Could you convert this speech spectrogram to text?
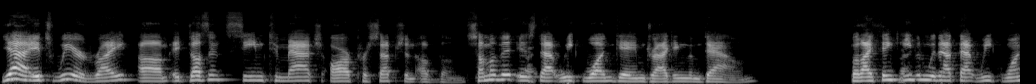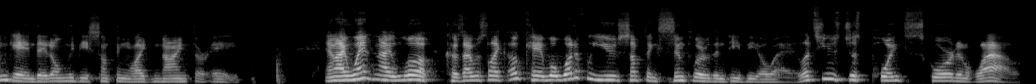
Yeah, it's weird, right? Um, it doesn't seem to match our perception of them. Some of it is that week one game dragging them down. But I think Right. even without that week one game, they'd only be something like ninth or eighth. And I went and I looked because I was like, okay, well, what if we use something simpler than DVOA? Let's use just points scored and allowed.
